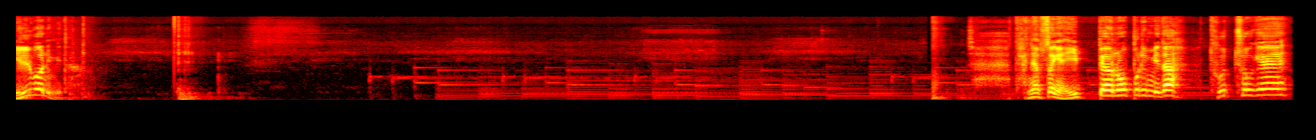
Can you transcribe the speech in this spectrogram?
1번입니다. 자, 단엽성의 입변호 뿌립니다. 두 촉에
